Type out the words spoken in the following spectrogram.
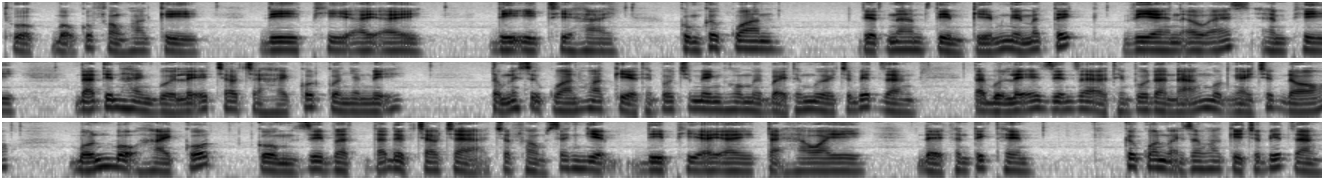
thuộc Bộ Quốc phòng Hoa Kỳ DPAA DET2 cùng cơ quan Việt Nam tìm kiếm người mất tích VNOS-MP đã tiến hành buổi lễ trao trả hài cốt quân nhân Mỹ. Tổng lãnh sự quán Hoa Kỳ ở thành phố Hồ Chí Minh hôm 17 tháng 10 cho biết rằng tại buổi lễ diễn ra ở thành phố Đà Nẵng một ngày trước đó, bốn bộ hài cốt cùng di vật đã được trao trả cho phòng xét nghiệm DPAA tại Hawaii để phân tích thêm. Cơ quan Ngoại giao Hoa Kỳ cho biết rằng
